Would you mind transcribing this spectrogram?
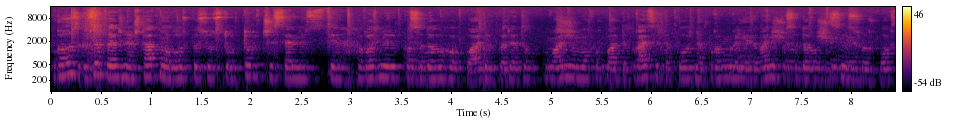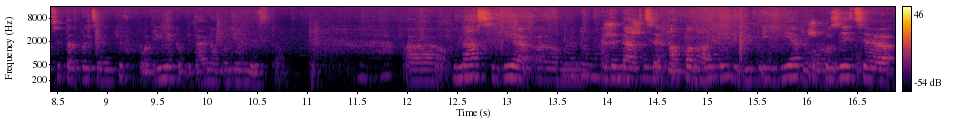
Про затвердження штатного розпису структур чисельності, розмірів посадових окладів, передрукування умов оплати праці та положення про перейменування посадових осіб, службовців та працівників управління капітального будівництва. У нас є ем, редакція апарату, є пропозиція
